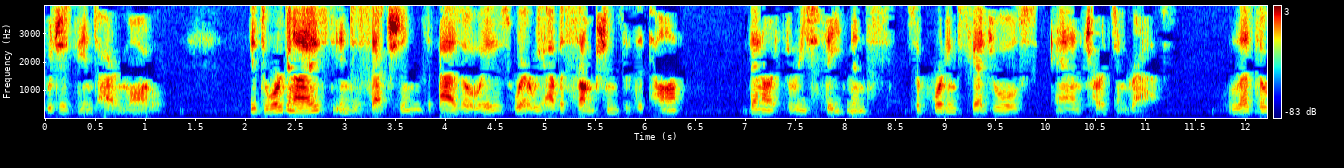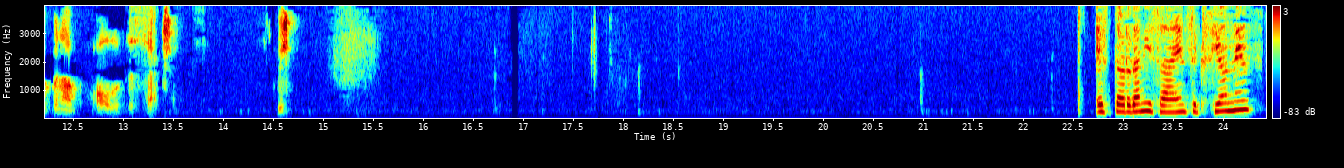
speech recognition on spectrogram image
which is the entire model. It's organized into sections, as always, where we have assumptions at the top, then our three statements, supporting schedules, and charts and graphs. Let's open up all of the sections. Está organizada en secciones.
